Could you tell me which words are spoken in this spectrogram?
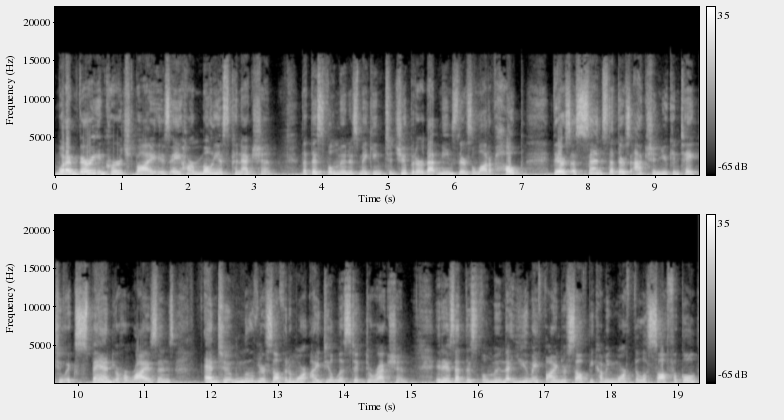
What I'm very encouraged by is a harmonious connection that this full moon is making to Jupiter. That means there's a lot of hope. There's a sense that there's action you can take to expand your horizons and to move yourself in a more idealistic direction. It is at this full moon that you may find yourself becoming more philosophical.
